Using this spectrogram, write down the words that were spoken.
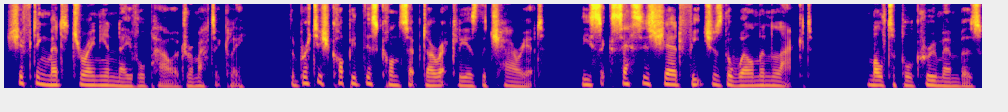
shifting Mediterranean naval power dramatically. The British copied this concept directly as the Chariot. These successes shared features the Welman lacked multiple crew members,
